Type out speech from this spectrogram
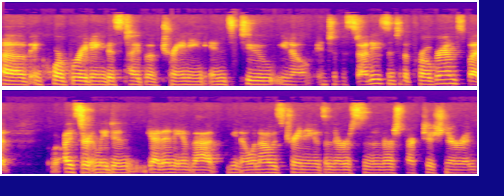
of incorporating this type of training into, you know, into the studies, into the programs. But I certainly didn't get any of that, you know, when I was training as a nurse and a nurse practitioner, and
